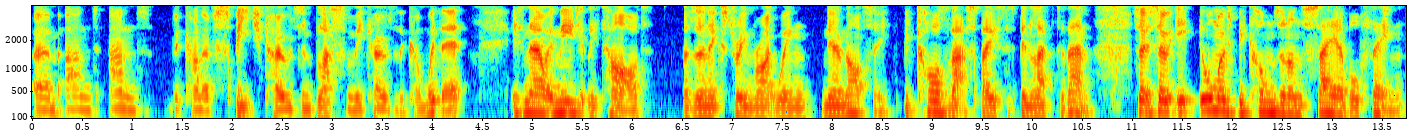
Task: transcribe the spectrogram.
um, and and the kind of speech codes and blasphemy codes that come with it is now immediately tarred as an extreme right wing neo Nazi because that space has been left to them. So, so it almost becomes an unsayable thing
